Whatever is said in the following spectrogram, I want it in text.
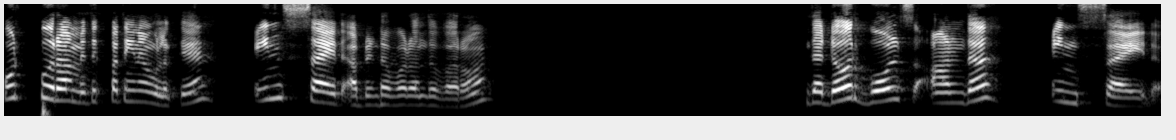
உட்புறம் இதுக்கு பார்த்தீங்கன்னா உங்களுக்கு இன்சைட் அப்படின்ற வேர்டு வந்து வரும். The door bolts on the inside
